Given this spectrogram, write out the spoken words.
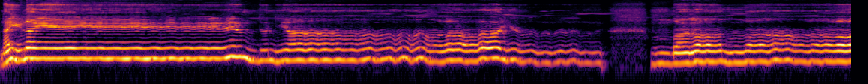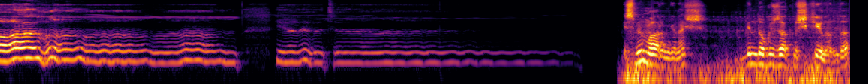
Neyleyim dünyayı bana Allah'ım yeter. İsmim Harun Güneş. 1962 yılında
